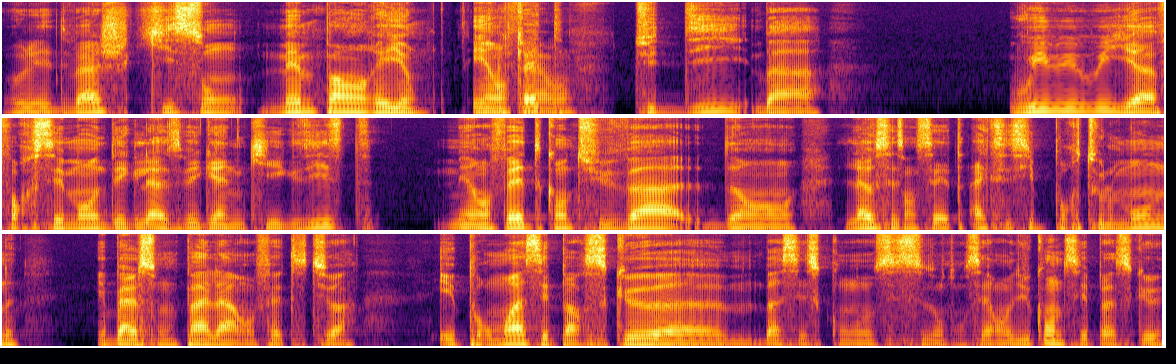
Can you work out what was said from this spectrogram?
au lait de vache, qui sont même pas en rayon. Et en fait, Carrément. tu te dis, bah oui, oui, oui, il y a forcément des glaces véganes qui existent, mais en fait, quand tu vas dans là où c'est censé être accessible pour tout le monde, et ben elles sont pas là en fait, tu vois. Et pour moi, c'est parce que bah, c'est ce qu'on, c'est ce dont on s'est rendu compte, c'est parce que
